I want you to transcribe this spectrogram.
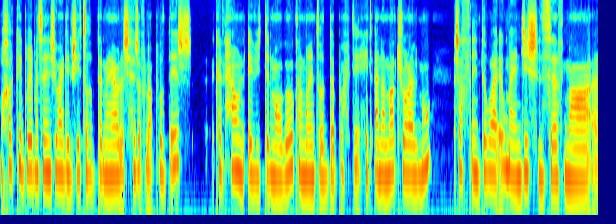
واخا كيبغي مثلا شي واحد يمشي يتغدى معايا ولا شي حاجة في la pause déj كنحاول éviter الموضوع. كنبغي نتغدى بوحدي حيت أنا naturellement شخص انطوائي وما عنديش بزاف مع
